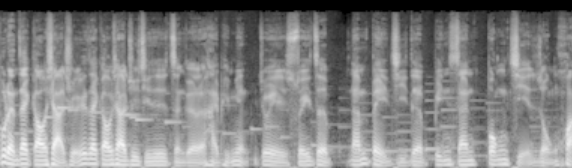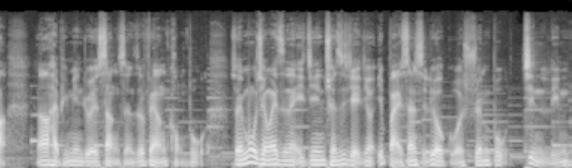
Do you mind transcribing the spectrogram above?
不能再高下去，因为再高下去，其实整个海平面就会随着南北极的冰山崩解融化，然后海平面就会上升，这非常恐怖。所以目前为止呢，已经全世界已经有一百三十六国宣布近零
